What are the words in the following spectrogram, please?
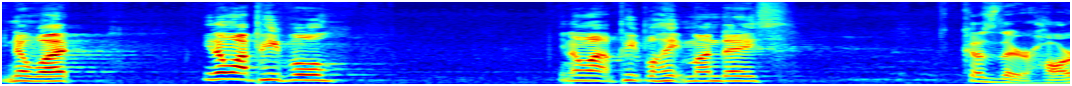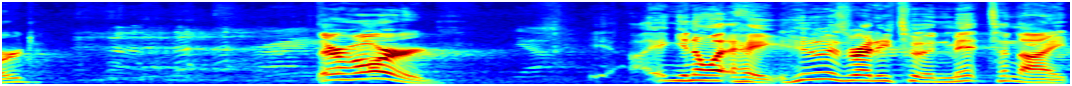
You know what? You know what people, you know why people hate Mondays? Because they're hard. They're hard. You know what? Hey, who is ready to admit tonight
